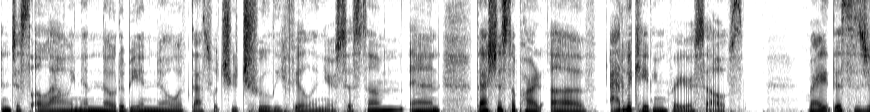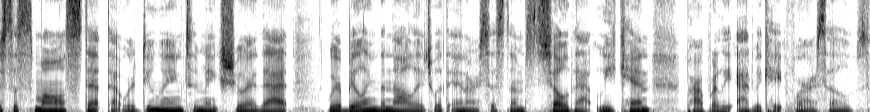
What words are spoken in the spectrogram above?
and just allowing a no to be a no if that's what you truly feel in your system. And that's just a part of advocating for yourselves, right? This is just a small step that we're doing to make sure that we're building the knowledge within our systems so that we can properly advocate for ourselves.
